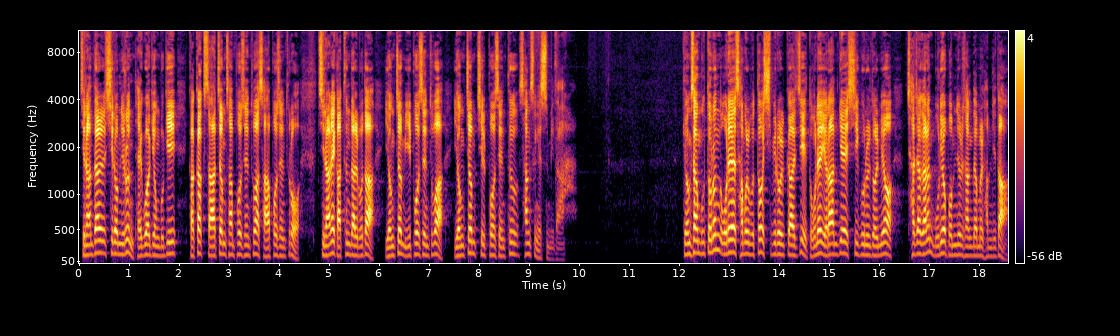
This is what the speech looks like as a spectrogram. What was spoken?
지난달 실업률은 대구와 경북이 각각 4.3%와 4%로 지난해 같은 달보다 0.2%와 0.7% 상승했습니다. 경상북도는 올해 3월부터 11월까지 도내 11개 시군을 돌며 찾아가는 무료 법률 상담을 합니다.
